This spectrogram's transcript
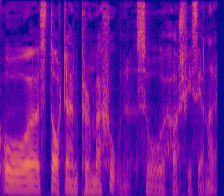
och starta en prenumeration så hörs vi senare.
